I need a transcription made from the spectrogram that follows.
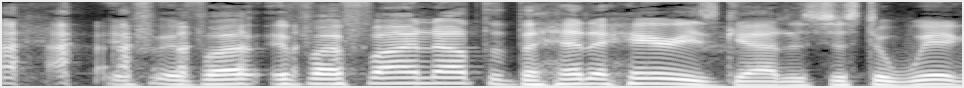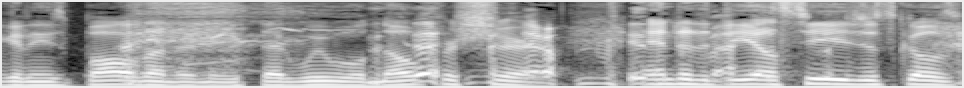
if if I if I find out that the head of hair he's got is just a wig and he's bald underneath, then we will know for sure. End of the DLC he just goes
